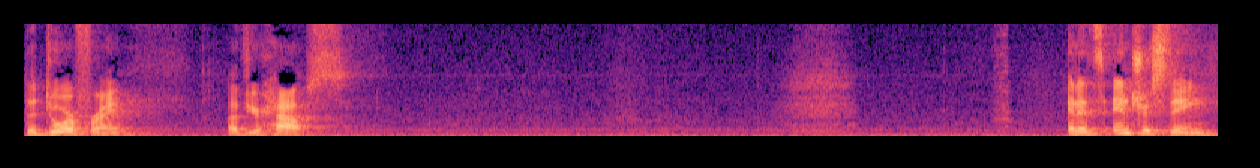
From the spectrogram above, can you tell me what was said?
the doorframe of your house. And it's interesting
